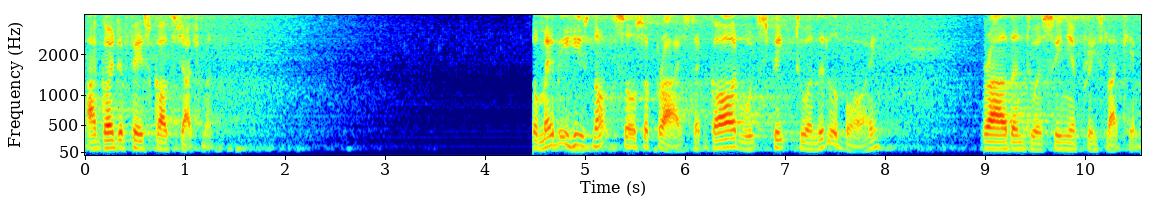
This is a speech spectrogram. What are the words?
are going to face God's judgment. So maybe he's not so surprised that God would speak to a little boy rather than to a senior priest like him.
